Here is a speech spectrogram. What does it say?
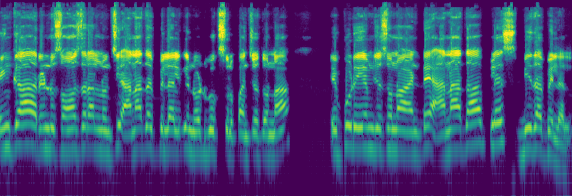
ఇంకా రెండు సంవత్సరాల నుంచి అనాథ పిల్లలకి నోట్బుక్స్లు పంచుతున్నా. ఇప్పుడు ఏం చేస్తున్నా అంటే అనాథ ప్లస్ బీద పిల్లలు.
